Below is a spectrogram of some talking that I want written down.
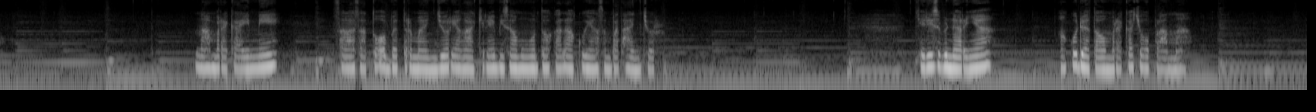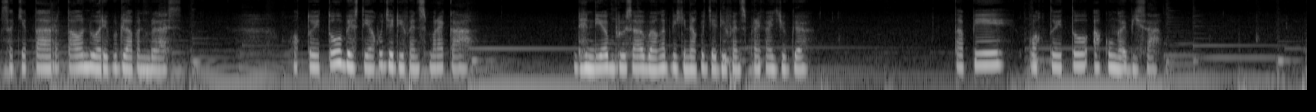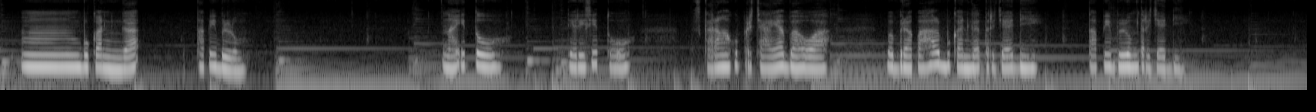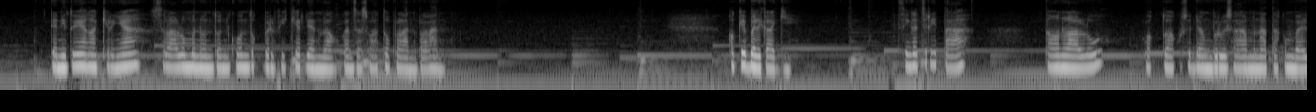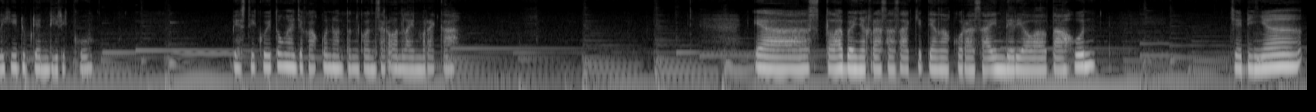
Nah, mereka ini salah satu obat termanjur yang akhirnya bisa mengutuhkan aku yang sempat hancur. Jadi sebenarnya aku udah tahu mereka cukup lama. Sekitar tahun 2018. Waktu itu bestie aku jadi fans mereka. Dan dia berusaha banget bikin aku jadi fans mereka juga. Tapi waktu itu aku nggak bisa. Hmm, bukan nggak, tapi belum. Nah itu, dari situ, sekarang aku percaya bahwa beberapa hal bukan nggak terjadi, tapi belum terjadi. Dan itu yang akhirnya selalu menuntunku untuk berpikir dan melakukan sesuatu pelan-pelan. Oke, balik lagi. Singkat cerita, tahun lalu, waktu aku sedang berusaha menata kembali hidup dan diriku, bestiku itu ngajak aku nonton konser online mereka. Ya, setelah banyak rasa sakit yang aku rasain dari awal tahun, jadinya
